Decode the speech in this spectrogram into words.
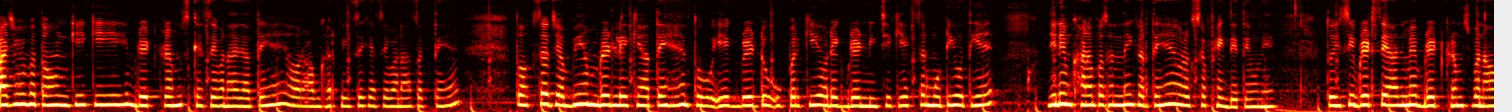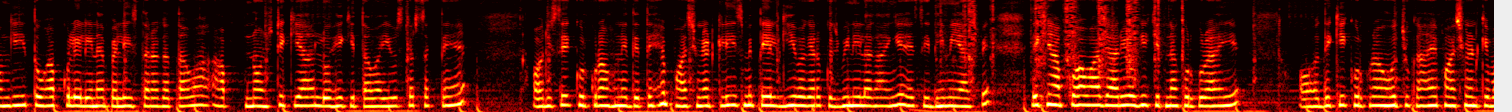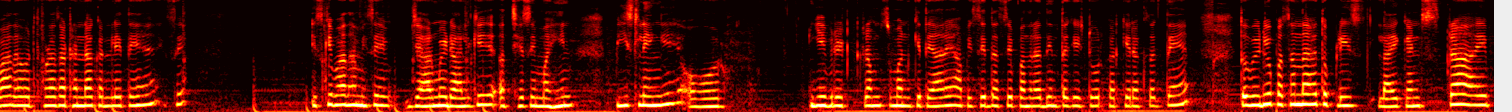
आज मैं बताऊँगी कि ब्रेड क्रम्स कैसे बनाए जाते हैं और आप घर पे इसे कैसे बना सकते हैं। तो अक्सर जब भी हम ब्रेड लेके आते हैं तो एक ब्रेड ऊपर की और एक ब्रेड नीचे की अक्सर मोटी होती है, जिन्हें हम खाना पसंद नहीं करते हैं और अक्सर फेंक देते हैं उन्हें। तो इसी ब्रेड से आज मैं ब्रेड क्रम्स बनाऊँगी। तो आपको ले लेना है पहले इस तरह का तवा। आप नॉन स्टिक या लोहे की तवा यूज़ कर सकते हैं और इसे कुरकुरा होने देते हैं पाँच मिनट के लिए। इसमें तेल, घी वगैरह कुछ भी नहीं लगाएँगे, ऐसी धीमी आँच पे। देखिए, आपको आवाज़ आ रही होगी, कितना कुरकुरा है ये। और देखिए कुरकुरा हो चुका है पाँच मिनट के बाद और थोड़ा सा ठंडा कर लेते हैं इसे। इसके बाद हम इसे जार में डाल के अच्छे से महीन पीस लेंगे और ये ब्रेड क्रम्स बन के तैयार है। आप इसे 10 से 15 दिन तक स्टोर करके रख सकते हैं। तो वीडियो पसंद आया तो प्लीज़ लाइक एंड सब्सक्राइब।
